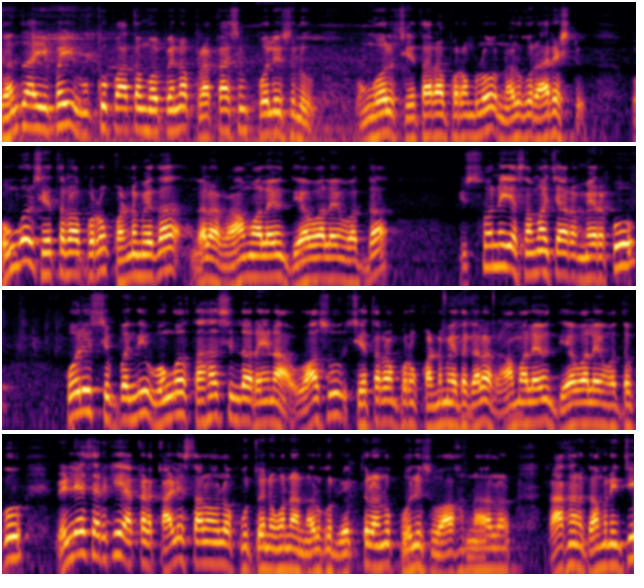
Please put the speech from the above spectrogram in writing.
గంజాయిపై ఉక్కుపాతం మోపిన ప్రకాశం పోలీసులు ఒంగోలు సీతారాపురంలో నలుగురు అరెస్టు. ఒంగోలు సీతారాపురం కొండ మీద గల రామాలయం దేవాలయం వద్ద విశ్వనీయ సమాచారం మేరకు పోలీస్ సిబ్బంది ఒంగోలు తహసీల్దార్ అయిన వాసు సీతారాంపురం కొండ మీద గల రామాలయం దేవాలయం వద్దకు వెళ్ళేసరికి అక్కడ ఖాళీ స్థలంలో కూర్చొని ఉన్న నలుగురు వ్యక్తులను పోలీసు వాహనాల రాకను గమనించి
